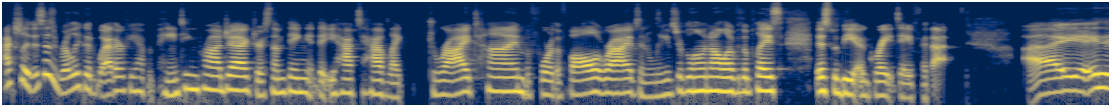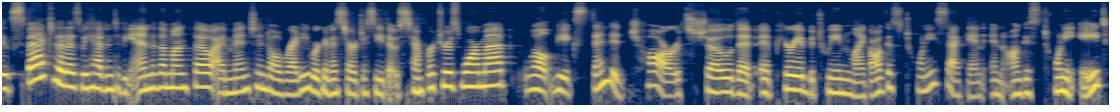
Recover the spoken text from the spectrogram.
Actually, this is really good weather if you have a painting project or something that you have to have like dry time before the fall arrives and leaves are blowing all over the place. This would be a great day for that. I expect that as we head into the end of the month, though, I mentioned already we're going to start to see those temperatures warm up. Well, the extended charts show that a period between like August 22nd and August 28th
